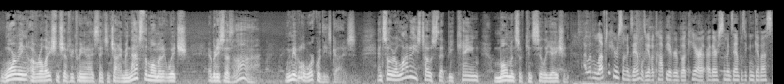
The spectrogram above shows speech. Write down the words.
warming of relationships between the United States and China. I mean, that's the moment at which everybody says, ah, we may be able to work with these guys. And so there are a lot of these toasts that became moments of conciliation. I would love to hear some examples. You have a copy of your book here. Are there some examples you can give us?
